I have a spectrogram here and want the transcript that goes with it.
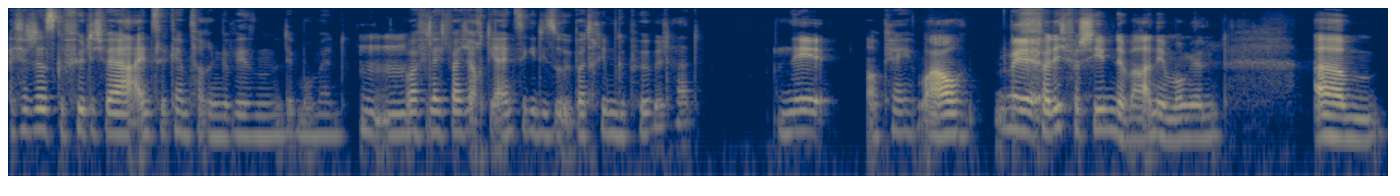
ich hatte das Gefühl, ich wäre Einzelkämpferin gewesen in dem Moment. Mhm. Aber vielleicht war ich auch die Einzige, die so übertrieben gepöbelt hat. Nee. Okay, wow. Nee. Völlig verschiedene Wahrnehmungen. Ähm,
